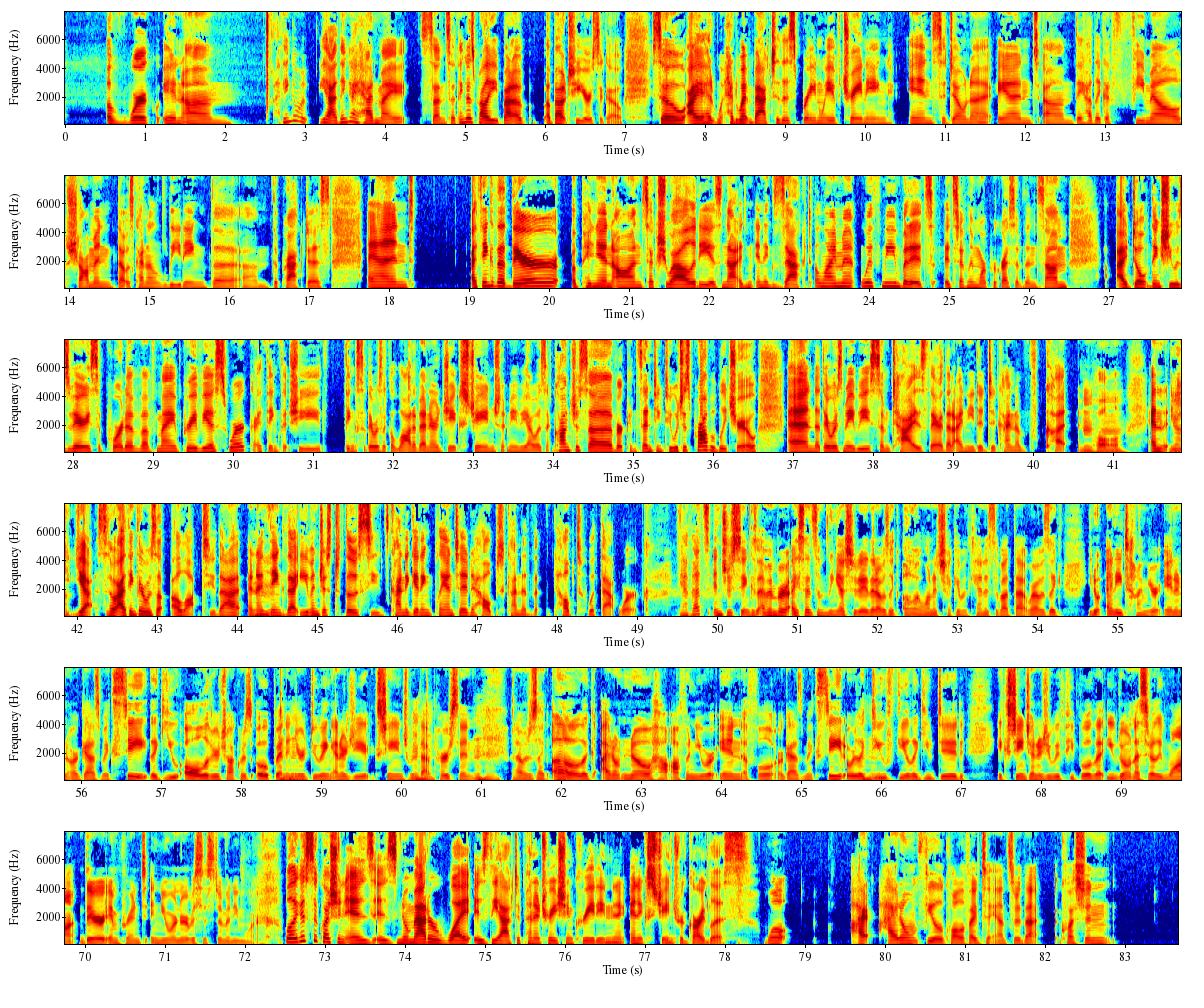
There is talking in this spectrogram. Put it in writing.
of work in um I think it was yeah, I think I had my So I think it was probably about about two years ago. So I had had went back to this brainwave training in Sedona, and um, they had like a female shaman that was kind of leading the um, the practice, and I think that their opinion on sexuality is not in exact alignment with me, but it's it's definitely more progressive than some. I don't think she was very supportive of my previous work. I think that she thinks that there was like a lot of energy exchange that maybe I wasn't conscious of or consenting to, which is probably true. And that there was maybe some ties there that I needed to kind of cut and mm-hmm. pull. And yeah. yeah. so I think there was a, a lot to that. And mm. I think that even just those seeds kind of getting planted helped kind of helped with that work. Yeah, that's interesting because I remember I said something yesterday that I was like, oh, I want to check in with Candace about that. Where I was like, you know, anytime you're in an orgasmic state, like you, all of your chakras open mm-hmm. and you're doing energy exchange with mm-hmm. that person. Mm-hmm. And I was just like, oh, like I don't know how often you were in a full orgasmic state, or like, do you mm-hmm. feel like you did exchange energy with people that you don't necessarily want their imprint in your nervous system anymore? Well, I guess the question is, is no matter what, is the act of penetration creating an exchange regardless? Well, I I don't feel qualified to answer that question.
